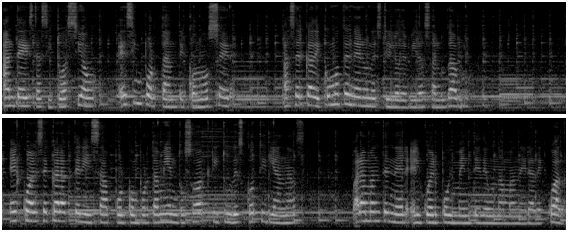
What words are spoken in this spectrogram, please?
Ante esta situación, es importante conocer acerca de cómo tener un estilo de vida saludable, el cual se caracteriza por comportamientos o actitudes cotidianas para mantener el cuerpo y mente de una manera adecuada,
